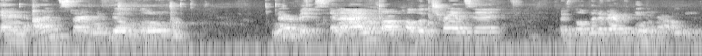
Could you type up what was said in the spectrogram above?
and I'm starting to feel a little nervous. And I'm on public transit. There's a little bit of everything around me.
